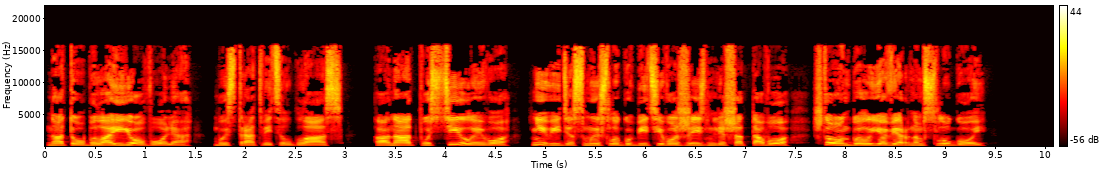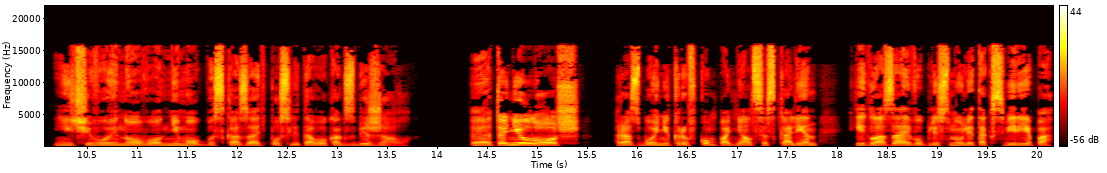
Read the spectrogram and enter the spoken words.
«На то была ее воля», — быстро ответил Глаз. «Она отпустила его, не видя смысла губить его жизнь лишь от того, что он был ее верным слугой». Ничего иного он не мог бы сказать после того, как сбежал. «Это не ложь!» Разбойник рывком поднялся с колен и глаза его блеснули так свирепо,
